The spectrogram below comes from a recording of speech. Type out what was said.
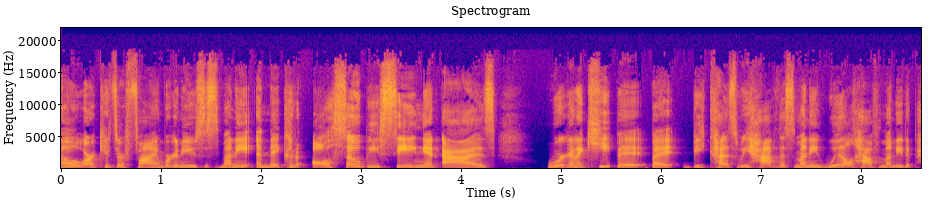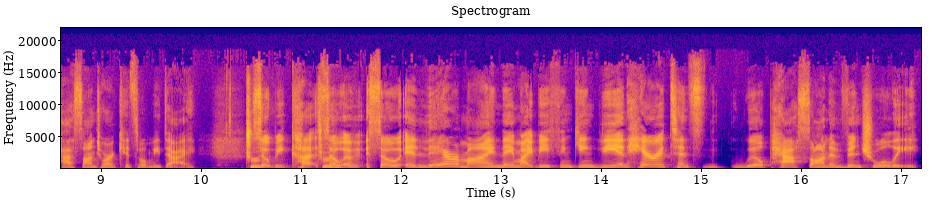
oh, our kids are fine. We're going to use this money, and they could also be seeing it as we're going to keep it, but because we have this money, we'll have money to pass on to our kids when we die. True. So because True. so if, so in their mind, they might be thinking the inheritance will pass on eventually.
